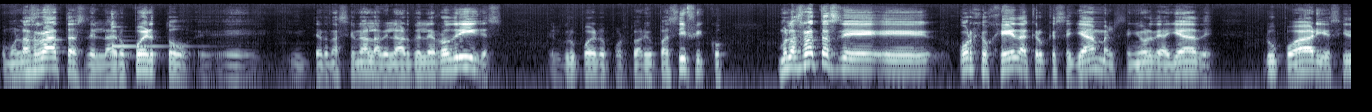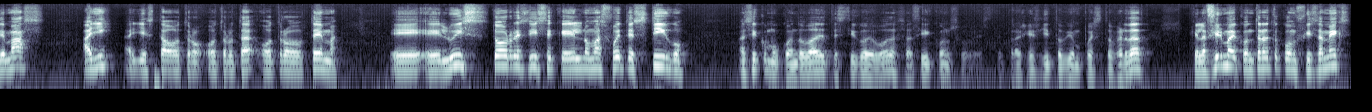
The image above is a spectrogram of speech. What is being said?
como las ratas del aeropuerto eh, eh, internacional Abelardo L. Rodríguez, el Grupo Aeroportuario Pacífico, como las ratas de Jorge Ojeda, creo que se llama, el señor de allá de Grupo Aries y demás. Allí, allí está otro, otro, otro tema. Luis Torres dice que él nomás fue testigo, así como cuando va de testigo de bodas, así con su este, trajecito bien puesto, ¿verdad? Que la firma de contrato con Fisamex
